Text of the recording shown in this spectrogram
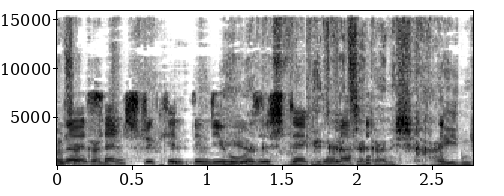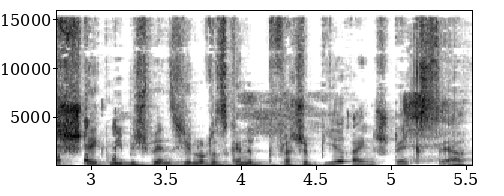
oder ein Centstück hinten in die Hose ja, stecken. Geld kannst du ja gar nicht reinstecken. Die beschweren sich ja noch, dass du keine Flasche Bier reinsteckst. Ja,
